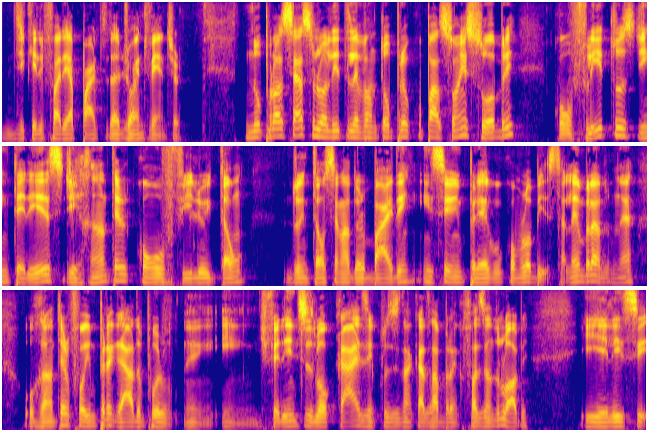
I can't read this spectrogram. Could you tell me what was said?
de que ele faria parte da joint venture. No processo, Lolito levantou preocupações sobre conflitos de interesse de Hunter com o filho então do então senador Biden em seu emprego como lobista. Lembrando, né, o Hunter foi empregado por em, em diferentes locais, inclusive na Casa Branca, fazendo lobby e ele se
